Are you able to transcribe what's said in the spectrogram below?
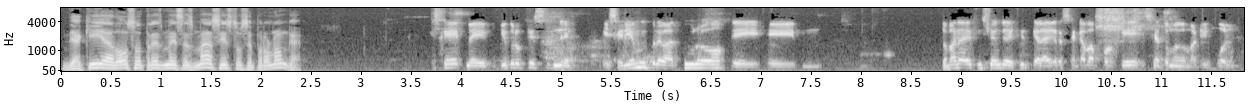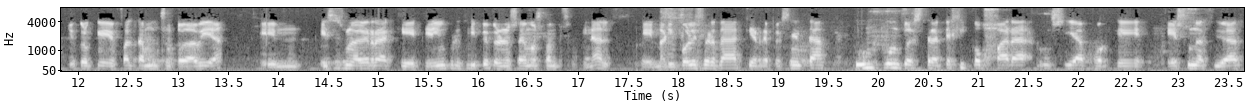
de aquí a dos o tres meses más si esto se prolonga? Es que eh, yo creo que eh, sería muy prematuro eh, tomar la decisión de decir que la guerra se acaba porque se ha tomado Mariupol. Yo creo que falta mucho todavía. Eh, esa es una guerra que tenía un principio, pero no sabemos cuándo es el final. Eh, Mariupol es verdad que representa un punto estratégico para Rusia porque es una ciudad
